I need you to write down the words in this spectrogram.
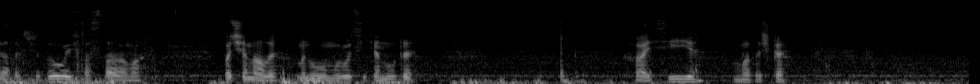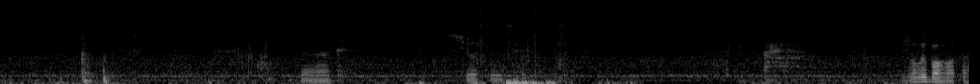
Взяток чудовий, поставимо. Починали в минулому році тягнути. Хай сіє маточка. Так, що тут? Жоли багато.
